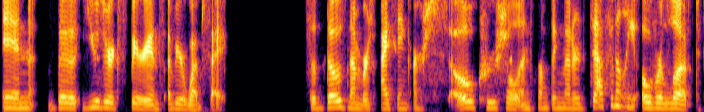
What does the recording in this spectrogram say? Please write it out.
in the user experience of your website. So those numbers I think are so crucial and something that are definitely overlooked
